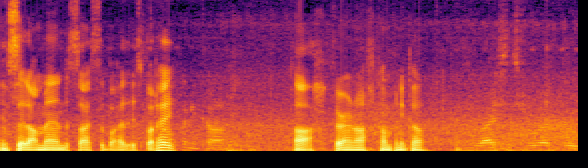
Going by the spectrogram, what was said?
Instead, our man decides to buy this. But hey, Company car. ah, fair enough. Company car. Races for Red Bull.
